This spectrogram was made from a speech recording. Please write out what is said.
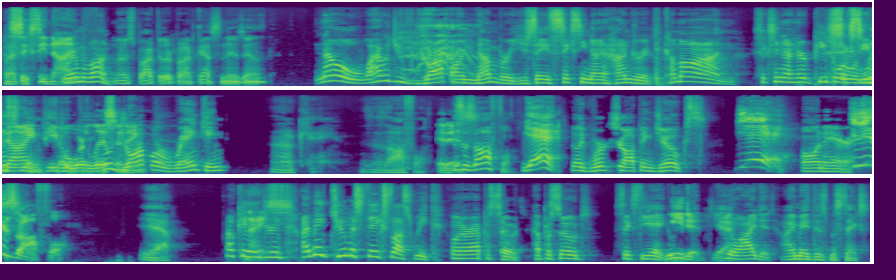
but 69. we're 69 gonna move on. most popular podcast in New Zealand. No, why would you drop our number? You say 6,900. Come on. 6,900 people were 69 people Don't- were listening. Don't drop our ranking. Okay. This is awful. It is. This is. awful. Yeah. You're like workshopping jokes Yeah. on air. It is awful. Yeah. Okay, Nice. Adrian. I made two mistakes last week on our episode, episode 68. We did. Yeah. No, I did. I made these mistakes.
